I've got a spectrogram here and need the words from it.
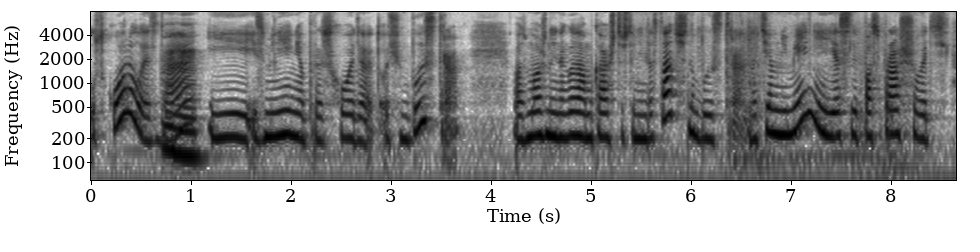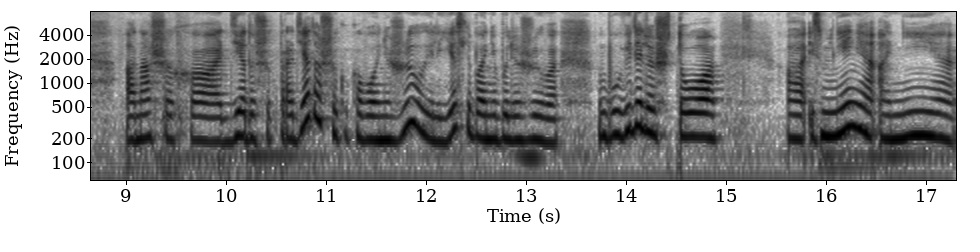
ускорилось, mm-hmm. да, и изменения происходят очень быстро, Возможно, иногда нам кажется, что недостаточно быстро, но тем не менее, если поспрашивать о наших э, дедушек, прадедушек, у кого они живы, или если бы они были живы, мы бы увидели, что э, изменения, они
